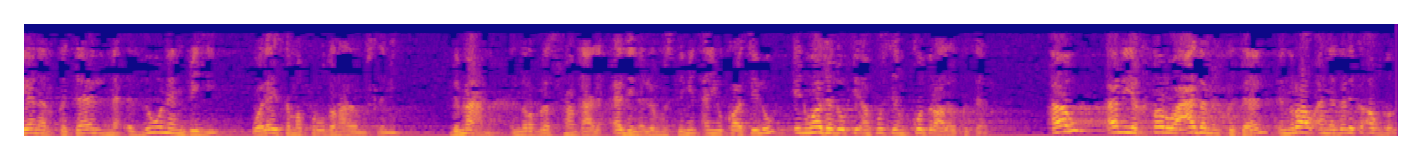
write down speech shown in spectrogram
كان القتال مأذونا به وليس مفروضا على المسلمين. بمعنى أن ربنا سبحانه وتعالى أذن للمسلمين أن يقاتلوا إن وجدوا في أنفسهم قدرة على القتال. أو أن يختاروا عدم القتال إن رأوا أن ذلك أفضل.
